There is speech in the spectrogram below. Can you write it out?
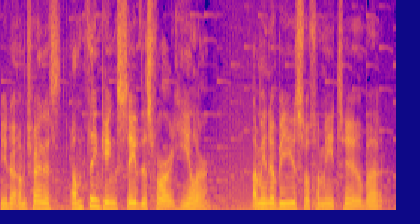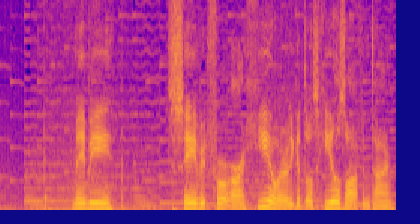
You know, I'm trying to... I'm thinking save this for our healer. I mean, it'll be useful for me too, but... Maybe save it for our healer to get those heals off in time.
